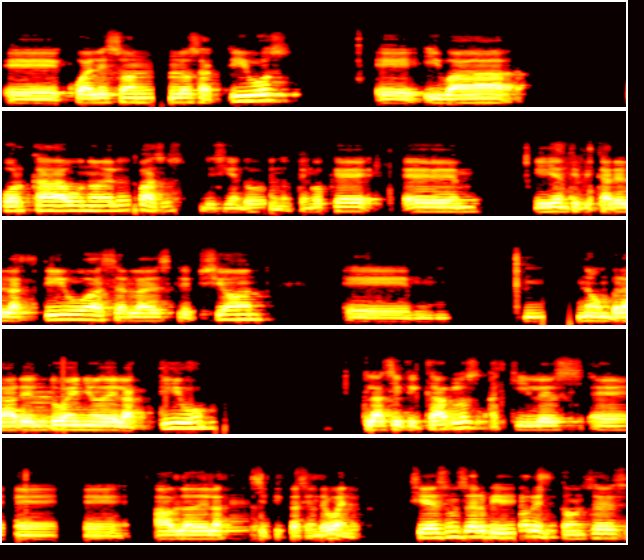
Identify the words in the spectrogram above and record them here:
eh, cuáles son los activos eh, y va por cada uno de los pasos diciendo, bueno, tengo que em, identificar el activo, hacer la descripción, em, nombrar el dueño del activo, clasificarlos. Aquí les habla de la clasificación de, bueno, si es un servidor, entonces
